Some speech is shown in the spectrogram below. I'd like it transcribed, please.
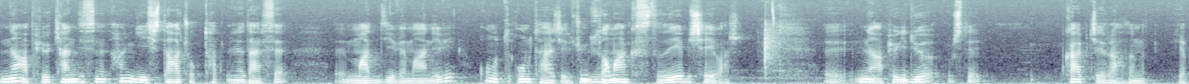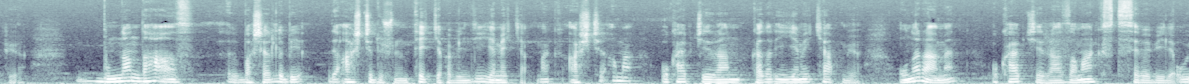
Ne yapıyor? Kendisini hangi iş daha çok tatmin ederse maddi ve manevi onu onu tercih ediyor. Çünkü zaman kısıtı diye bir şey var. ne yapıyor? Gidiyor işte kalp cerrahlığını yapıyor. Bundan daha az başarılı bir de aşçı düşünün. Tek yapabildiği yemek yapmak. Aşçı ama o kalp cerrahın kadar iyi yemek yapmıyor. Ona rağmen o kalp cerrahı zaman kısıtı sebebiyle o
